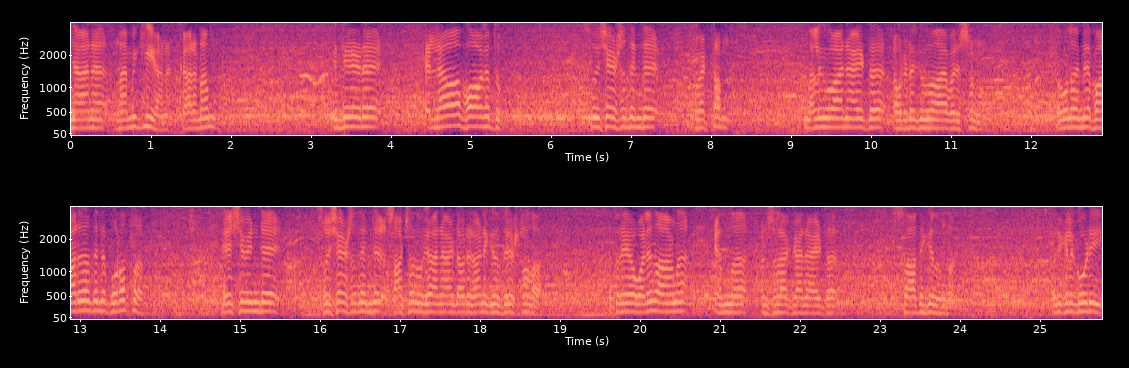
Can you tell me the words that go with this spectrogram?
ഞാൻ നമിക്കുകയാണ്. കാരണം ഇന്ത്യയുടെ എല്ലാ ഭാഗത്തും സുവിശേഷത്തിന്റെ വെട്ടം നൽകുവാനായിട്ട് അവരെടുക്കുന്നതായ പരിശ്രമം. അതുപോലെ തന്നെ ഭാരതത്തിന്റെ പുറത്ത് യേശുവിന്റെ സുവിശേഷത്തിന്റെ സാക്ഷി നൽകാനായിട്ട് അവർ കാണിക്കുന്ന തീക്ഷ്ണത എത്രയോ വലുതാണ് എന്ന് മനസ്സിലാക്കാനായിട്ട് സാധിക്കുന്നുണ്ട്. ഒരിക്കൽ കൂടി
